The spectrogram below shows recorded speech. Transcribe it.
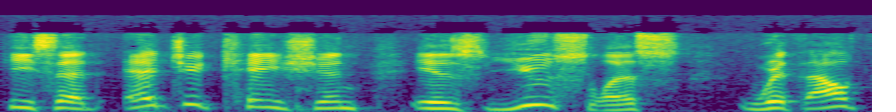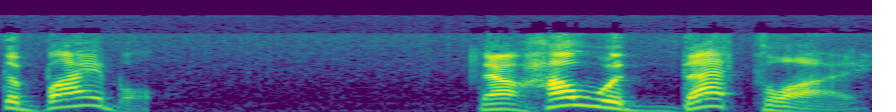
He said, education is useless without the Bible. Now, how would that fly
